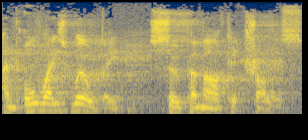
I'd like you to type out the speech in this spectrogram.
and always will be, supermarket trolleys.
